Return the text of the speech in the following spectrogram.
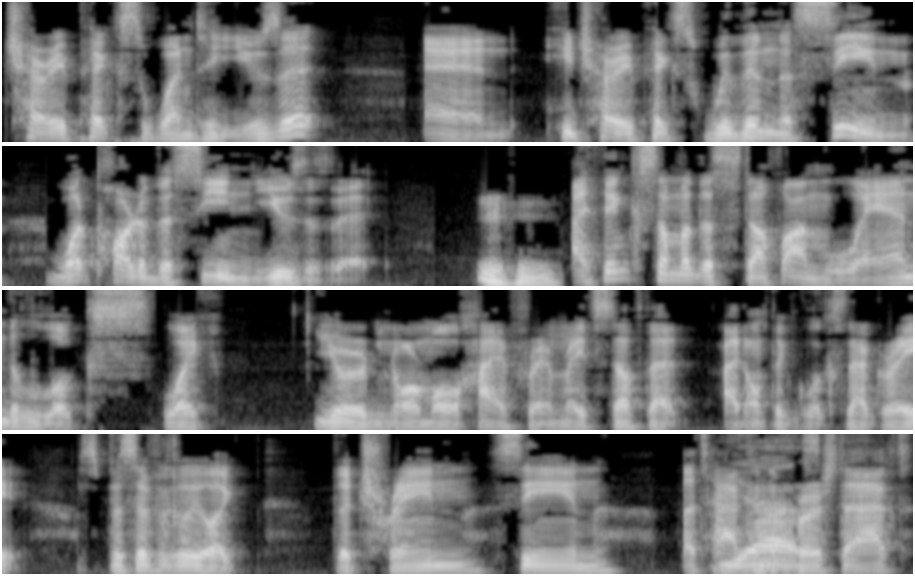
cherry picks when to use it and he cherry picks within the scene what part of the scene uses it. Mm-hmm. I think some of the stuff on land looks like your normal high frame rate stuff that I don't think looks that great. Specifically, like the train scene attack in the first act,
